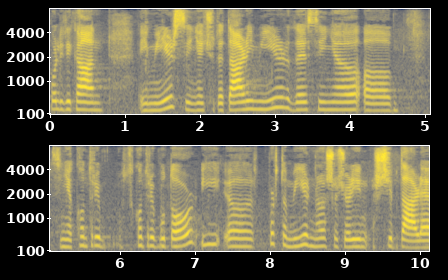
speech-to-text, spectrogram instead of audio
politikan i mirë, si një qytetar i mirë dhe si një uh, si një kontributor i uh, për të mirë në shoqërinë shqiptare.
